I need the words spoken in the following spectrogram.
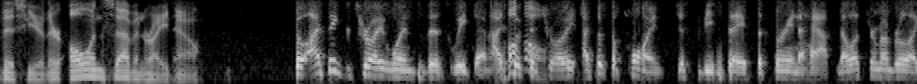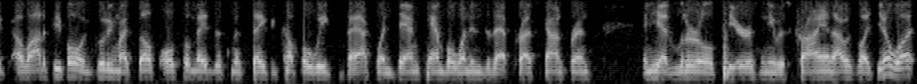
this year? They're 0 7 right now. So I think Detroit wins this weekend. I took Oh. Detroit. I took the point just to be safe, the three and a half. Now let's remember, like a lot of people, including myself, also made this mistake a couple weeks back when Dan Campbell went into that press conference and he had literal tears and he was crying. I was like, you know what?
